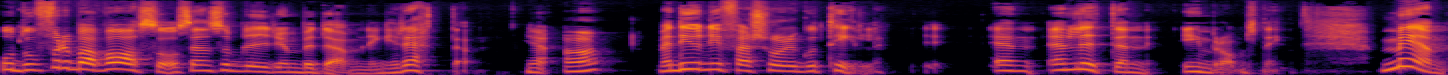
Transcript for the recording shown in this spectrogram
Och då får det bara vara så och sen så blir det en bedömning i rätten. Ja. Men det är ungefär så det går till. En, en liten inbromsning. Men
